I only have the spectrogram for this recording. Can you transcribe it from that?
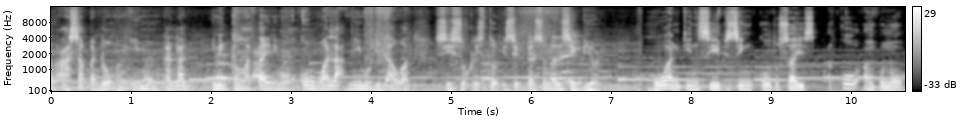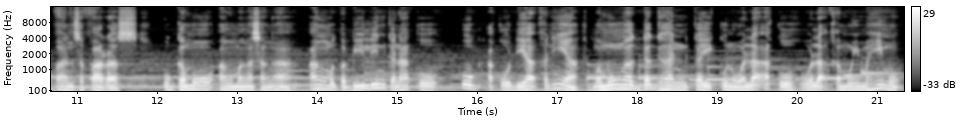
Ang asa pa dong ang imong kalag inig kamatay nimo kung wala nimo gidawat si Hesus Kristo is personal savior. Juan 15:5 to 6 Ako ang punuan sa paras ug kamo ang mga sanga. Ang magpabilin kanako ug ako diha kaniya mamungag daghan kay kun wala ako wala kamoy mahimo.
